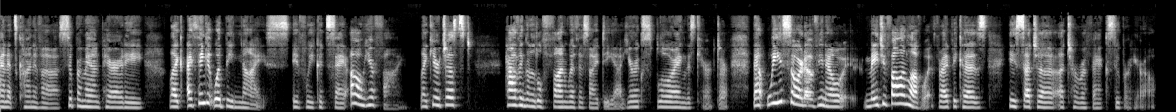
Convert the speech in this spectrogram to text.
and it's kind of a Superman parody, like I think it would be nice if we could say, "Oh, you're fine." Like you're just having a little fun with this idea. You're exploring this character that we sort of, you know, made you fall in love with, right? Because he's such a, a terrific superhero.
